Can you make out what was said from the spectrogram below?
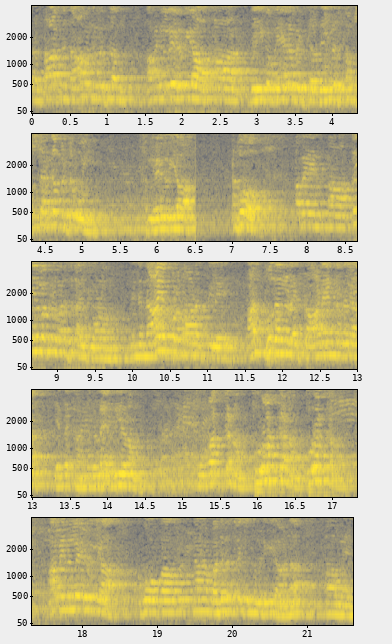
കർത്താവിന്റെ നാമനിമിത്തം അവനല്ലേ ആ ദൈവ വേല വിട്ട് ദൈവ സംസർഗം വിട്ടുപോയി. അപ്പോ അവൻ ദൈവക്കൾ മനസ്സിലാക്കിക്കോണം നിന്റെ ന്യായപ്രമാണത്തിലെ അത്ഭുതങ്ങളെ കാണേണ്ടതിന് എന്റെ കണ്ണുകളെ എന്ത് ചെയ്യണം? തുറക്കണം തുറക്കണം തുറക്കണം. ആമേനല്ലേ അപ്പോ ആ, ഞാൻ വചനത്തിലേക്ക് ഒന്ന് വരികയാണ് ആമേൻ.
